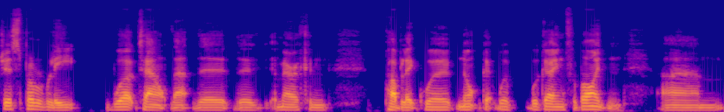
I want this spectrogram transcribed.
just probably worked out that the the American public were not were, were going for Biden. Um,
